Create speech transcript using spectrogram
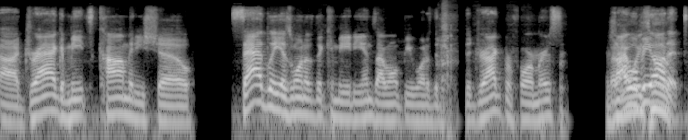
uh, Drag Meets Comedy show. Sadly, as one of the comedians, I won't be one of the, the drag performers, but I will be on it.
